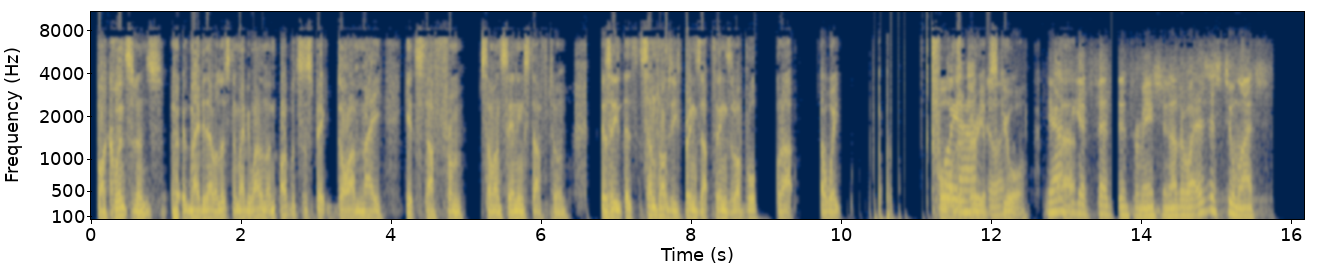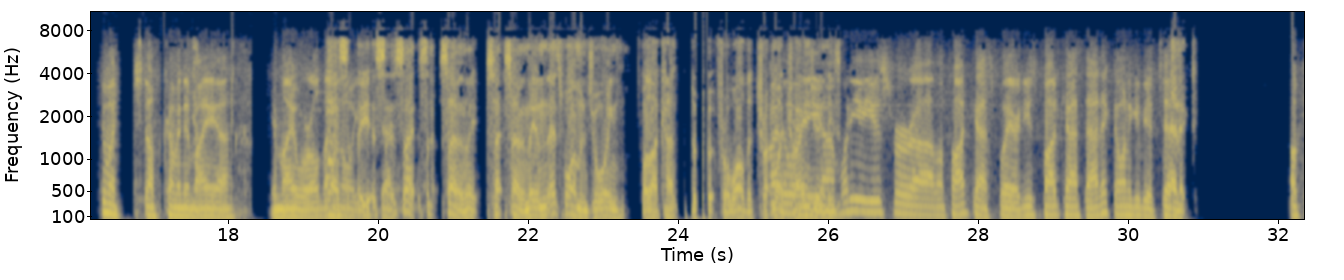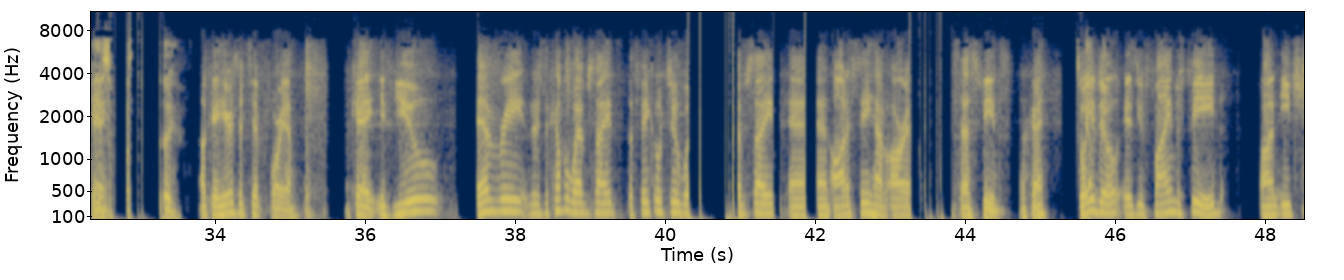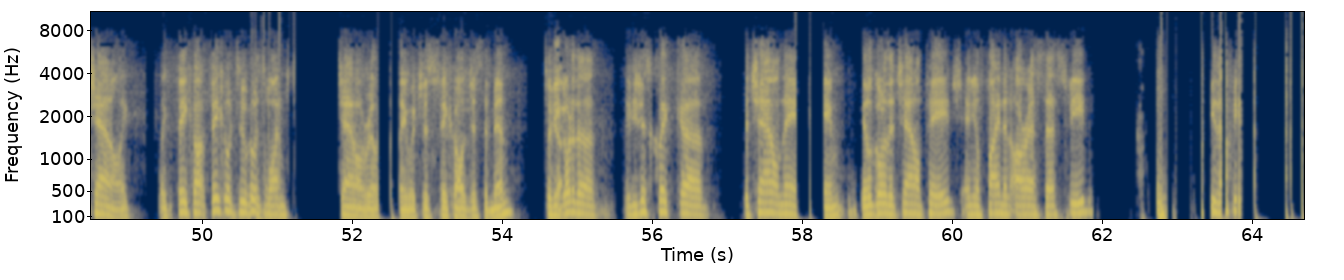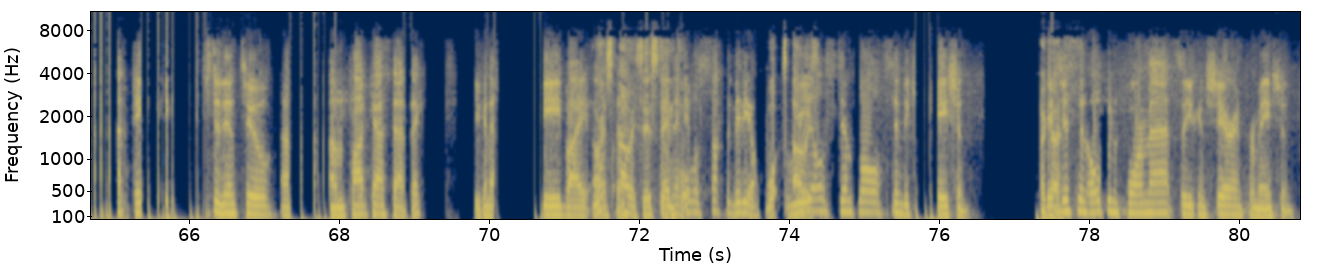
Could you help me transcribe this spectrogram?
By coincidence, maybe they were listening. Maybe one of them. I would suspect Dyer may get stuff from someone sending stuff to him because he sometimes he brings up things that I've brought up a week before Well, that are very obscure. You have Uh, to get fed information, otherwise it's just too much, too much stuff coming in my uh, in my world. I Oh, don't know so- what you yeah, so- so- with me. So- Same with me, and that's why I'm enjoying. Well, I can't do it for a while. The tra- my the train way, um, what do you use for um, a podcast player? Do you use Podcast Addict? I want to give you a tip. addict. Okay. Yes, I do. Okay, here's a tip for you. Okay, if you every there's a couple websites, the FakeOTube web- website and, and Odysee have RSS feeds. Okay, so what you do is you find the feed on each channel. Like like Fake FakeOTube is one channel really, which is Fakeologist Admin. So if you go to the if you just click uh, the channel name, it'll go to the channel page and you'll find an RSS feed be that pasted into um, podcast addict. You can add feed by What's RSS, RSS and stand then for? it will suck the video. What's Real RSS? simple syndication. Okay. It's just an open format, so you can share information.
